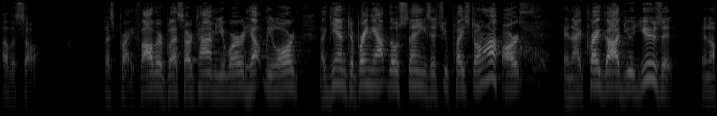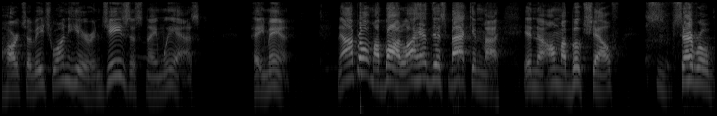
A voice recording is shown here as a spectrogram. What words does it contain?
of a soul? Let's pray. Father, bless our time in your word. Help me, Lord, again to bring out those things that you placed on our heart. And I pray, God, you'd use it in the hearts of each one here. In Jesus' name we ask. Amen. Now I brought my bottle. I had this back in my in the, on my bookshelf several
